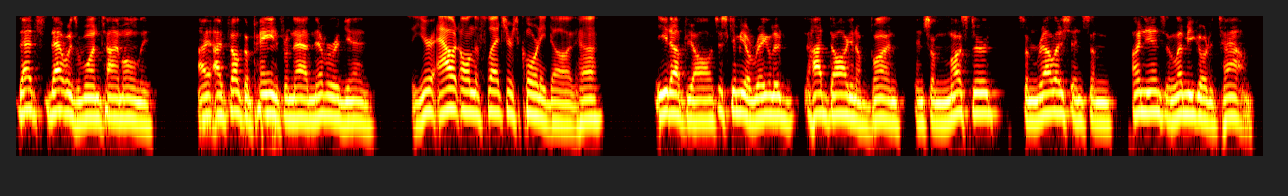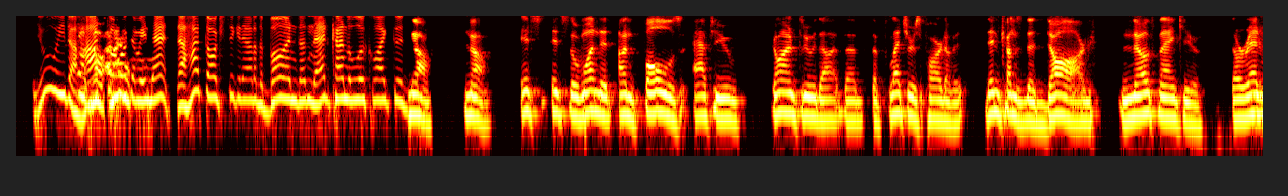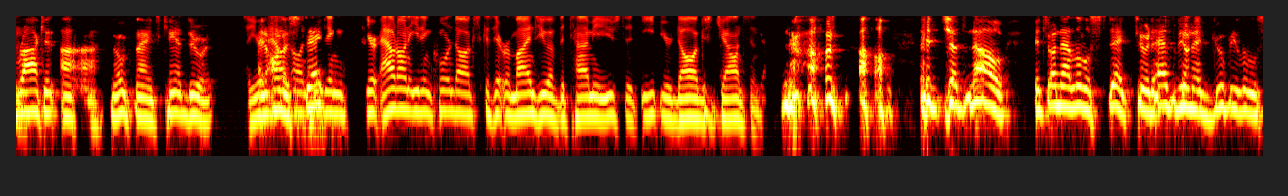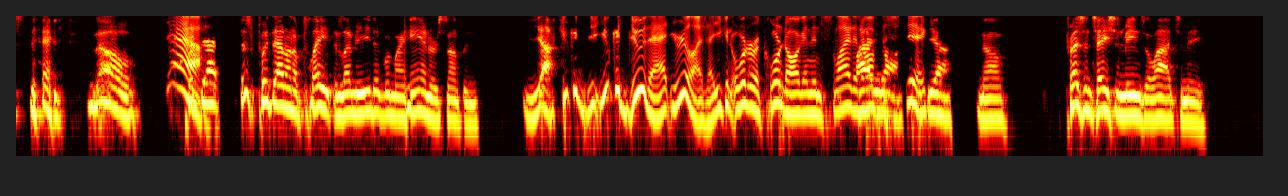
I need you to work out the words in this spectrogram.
That's that was one time only. I, I felt the pain from that. Never again. So you're out on the Fletcher's corny dog, huh? Eat up, y'all. Just give me a regular hot dog and a bun and some mustard, some relish, and some onions, and let me go to town. You'll eat a No, hot no, dog. don't- I mean that the hot dog sticking out of the bun doesn't that kind of look like the? No, no. It's it's the one that unfolds after you've gone through the the, the Fletcher's part of it. Then comes the dog. No, thank you. The red Hmm. rocket. Uh uh No thanks. Can't do it. So you're And on out a on, steak- eating. You're out on eating corn dogs because it reminds you of the time you used to eat your dog's Johnson. No, no. It just no. It's on that little stick too. It has to be on that goofy little stick. No. Yeah, Put that, just put that on a plate and let me eat it with my hand or something. Yuck. you could you could do that. You realize that you can order a corn dog and then slide it Slide off it the off. stick. Yeah. No. Presentation means a lot to me.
